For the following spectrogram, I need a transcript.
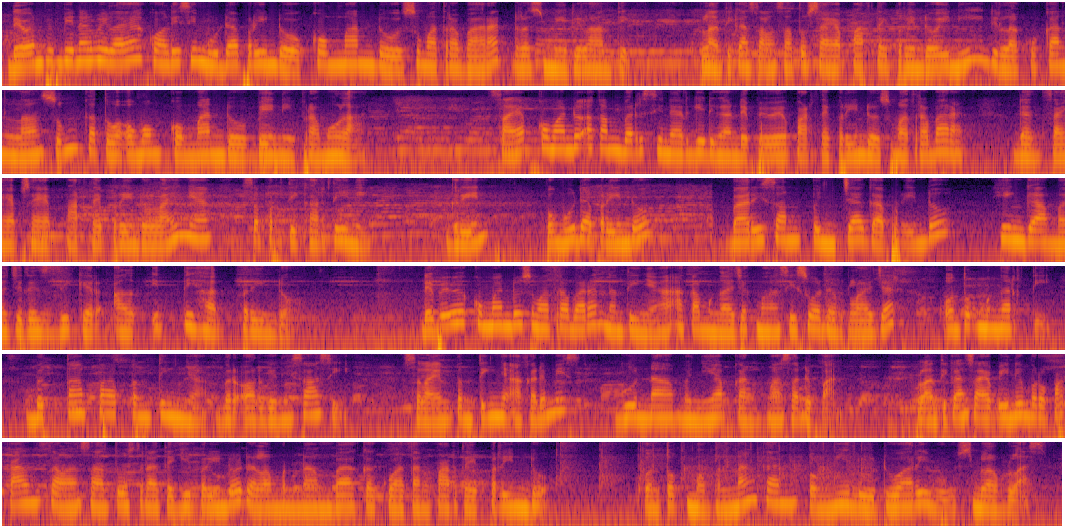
Dewan Pimpinan Wilayah Koalisi Muda Perindo Komando Sumatera Barat resmi dilantik. Pelantikan salah satu sayap Partai Perindo ini dilakukan langsung Ketua Umum Komando Beni Pramula. Sayap Komando akan bersinergi dengan DPW Partai Perindo Sumatera Barat dan sayap-sayap Partai Perindo lainnya seperti Kartini, Green, Pemuda Perindo, Barisan Penjaga Perindo, hingga Majelis Zikir Al-Ittihad Perindo. DPW Komando Sumatera Barat nantinya akan mengajak mahasiswa dan pelajar untuk mengerti betapa pentingnya berorganisasi, selain pentingnya akademis guna menyiapkan masa depan. Pelantikan sayap ini merupakan salah satu strategi Perindo dalam menambah kekuatan Partai Perindo untuk memenangkan pemilu 2019.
